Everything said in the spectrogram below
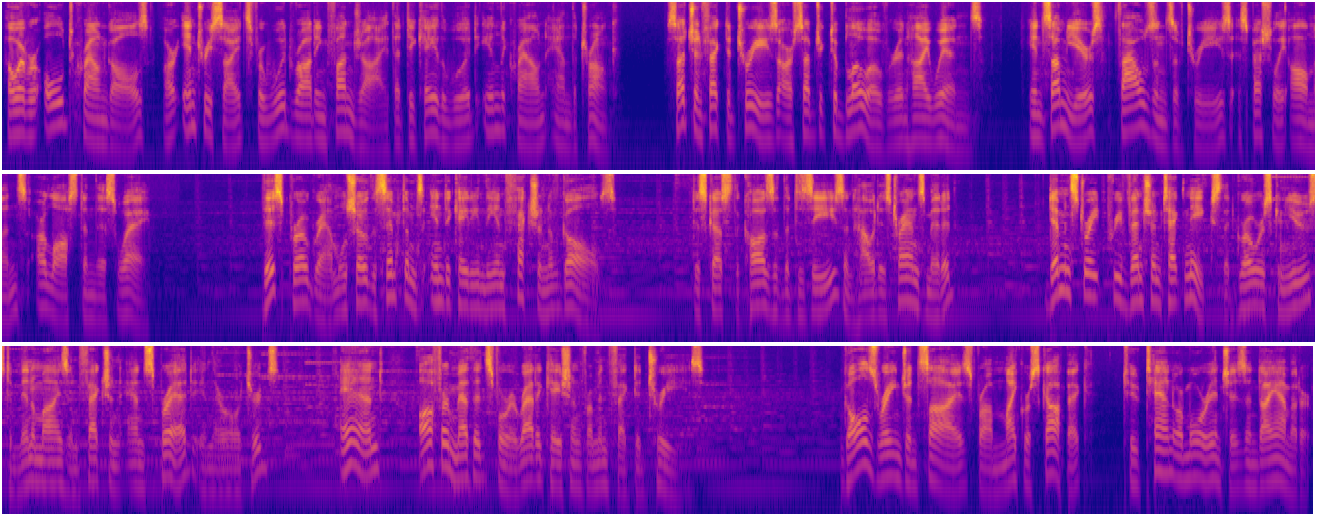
However, old crown galls are entry sites for wood rotting fungi that decay the wood in the crown and the trunk. Such infected trees are subject to blowover in high winds. In some years, thousands of trees, especially almonds, are lost in this way. This program will show the symptoms indicating the infection of galls, discuss the cause of the disease and how it is transmitted, demonstrate prevention techniques that growers can use to minimize infection and spread in their orchards, and offer methods for eradication from infected trees. Galls range in size from microscopic to 10 or more inches in diameter.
